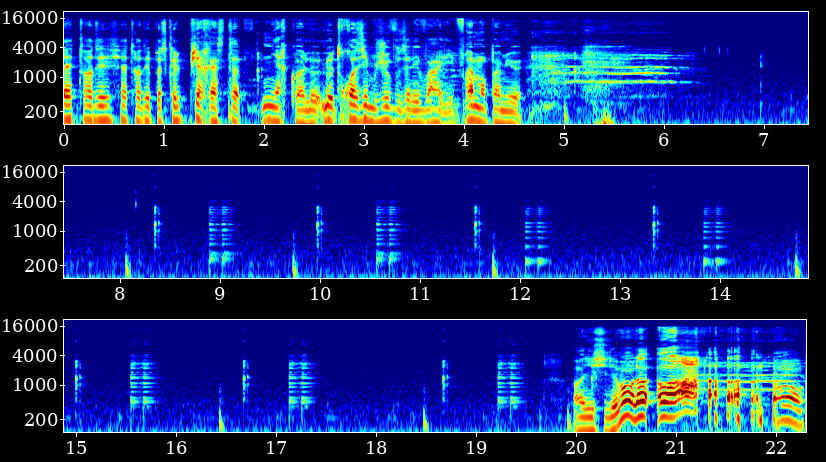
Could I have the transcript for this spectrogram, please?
Attendez, attendez, parce que le pire reste à venir, quoi. Le, troisième jeu, vous allez voir, il est vraiment pas mieux. Oh, décidément, là... Oh non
